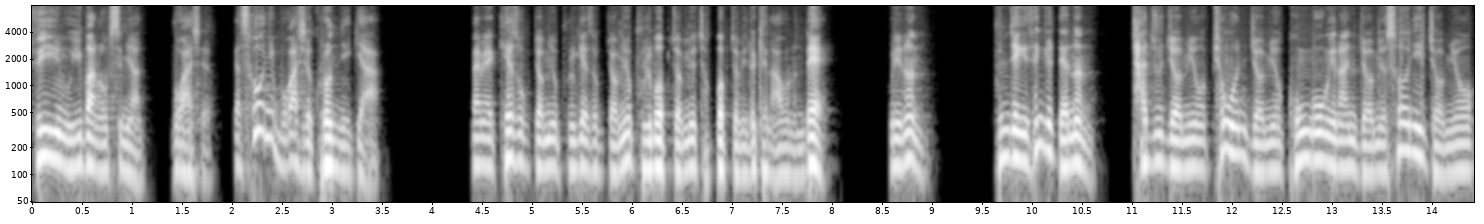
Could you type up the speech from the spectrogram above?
주의 의무 위반 없으면 무과실. 그러니까 선이 무과실 그런 얘기야. 그다음에 계속 점유, 불계속 점유, 불법 점유, 적법 점유 이렇게 나오는데 우리는 분쟁이 생길 때는 자주 점유, 평온 점유, 공공연한 점유, 선의 점유,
